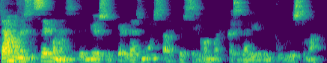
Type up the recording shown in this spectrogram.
Tämä on monesti semmoinen sitten myös, mikä pitäisi muistaa, että jos siellä on vaikka se välillinen pullistuma,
